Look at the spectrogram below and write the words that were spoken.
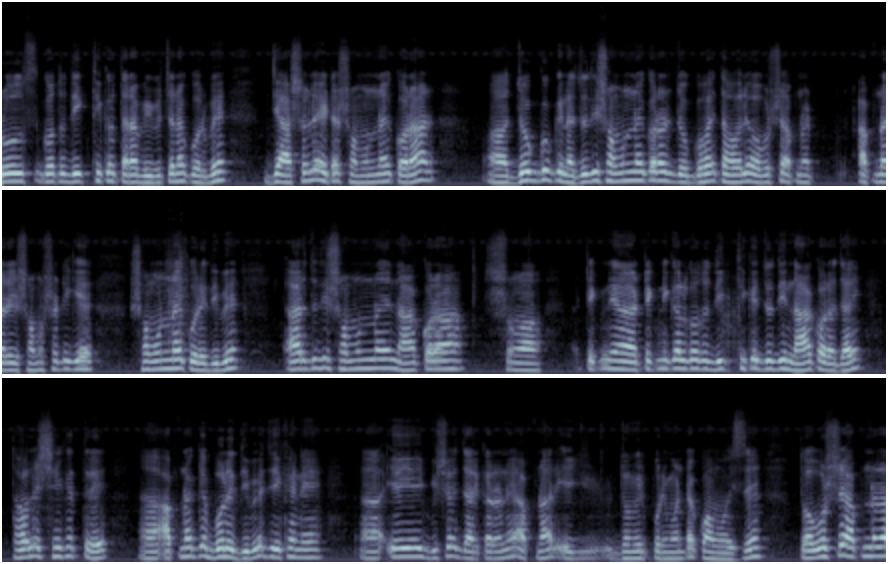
রুলসগত দিক থেকেও তারা বিবেচনা করবে যে আসলে এটা সমন্বয় করার যোগ্য কিনা। যদি সমন্বয় করার যোগ্য হয়, তাহলে অবশ্যই আপনার আপনার এই সমস্যাটিকে সমন্বয় করে দিবে। আর যদি সমন্বয় না করা টেকনিক্যালগত দিক থেকে যদি না করা যায়, তাহলে সেক্ষেত্রে আপনাকে বলে দিবে যে এখানে এই এই বিষয় যার কারণে আপনার এই জমির পরিমাণটা কম হয়েছে। তো অবশ্যই আপনারা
